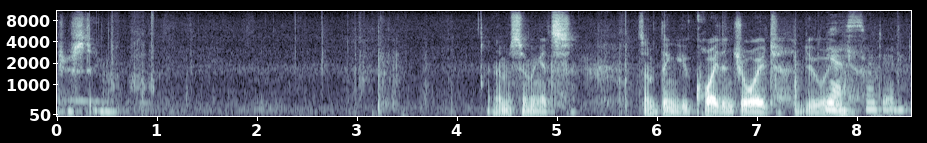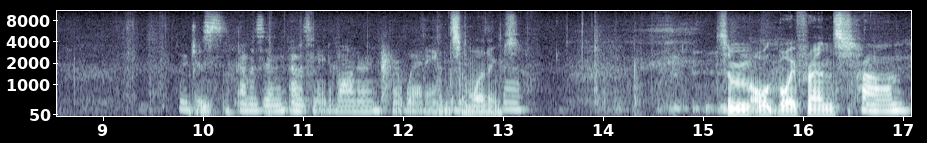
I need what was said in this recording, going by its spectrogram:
Interesting. And I'm assuming it's something you quite enjoyed doing. Yes, I did. I just, I was in, I was maid of honor in her wedding. And some weddings. Uh, Some old boyfriends. prom.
